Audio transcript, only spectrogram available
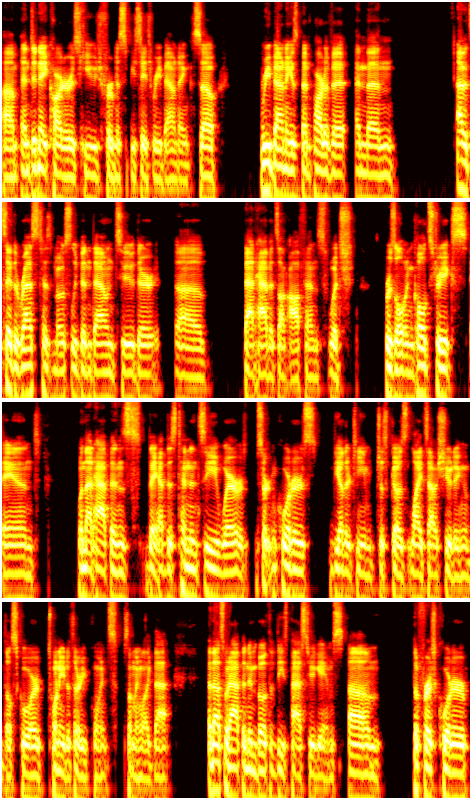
Um, and Danae Carter is huge for Mississippi State's rebounding. So rebounding has been part of it. And then I would say the rest has mostly been down to their uh, bad habits on offense, which result in cold streaks. And when that happens, they have this tendency where certain quarters, the other team just goes lights out shooting. They'll score 20 to 30 points, something like that and that's what happened in both of these past two games. Um, the first quarter,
